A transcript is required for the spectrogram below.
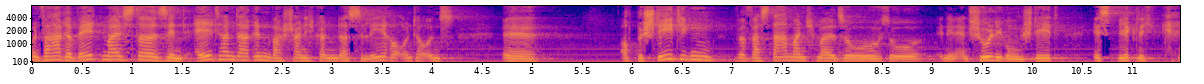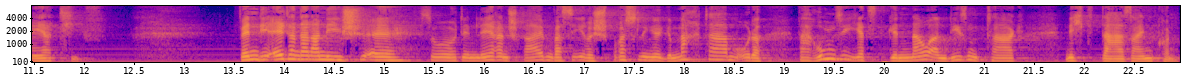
Und wahre Weltmeister sind Eltern darin. Wahrscheinlich können das Lehrer unter uns äh, auch bestätigen. Was da manchmal so, so in den Entschuldigungen steht, ist wirklich kreativ. Wenn die Eltern dann an die, äh, so den Lehrern schreiben, was sie ihre Sprösslinge gemacht haben oder warum sie jetzt genau an diesem Tag nicht da sein konnten.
